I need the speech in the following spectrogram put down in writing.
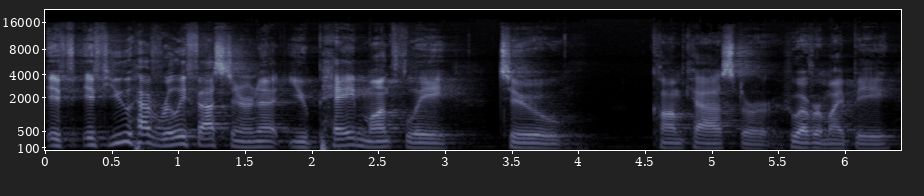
if, if you have really fast internet, you pay monthly to Comcast or whoever it might be,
